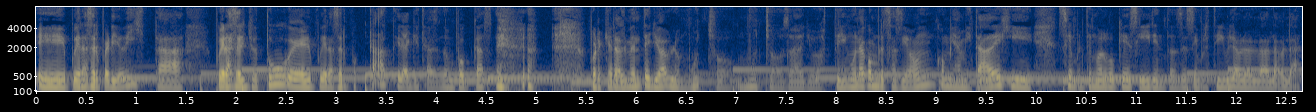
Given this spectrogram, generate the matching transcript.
eh, pudiera ser periodista, pudiera ser youtuber, pudiera ser podcaster, aquí estoy haciendo un podcast, porque realmente yo hablo mucho, mucho, o sea, yo estoy en una conversación con mis amistades y siempre tengo algo que decir, entonces siempre estoy bla, bla, bla, bla, bla,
